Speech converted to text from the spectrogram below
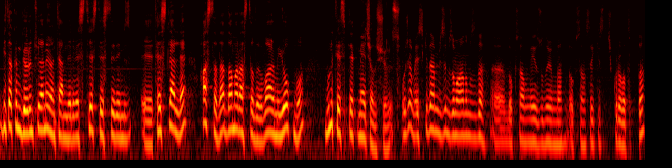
bir takım görüntüleme yöntemleri ve stres test dediğimiz e, testlerle hastada damar hastalığı var mı yok mu bunu tespit etmeye çalışıyoruz. Hocam eskiden bizim zamanımızda e, 90 mezunuyum ben 98 Çukurova tıpta.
